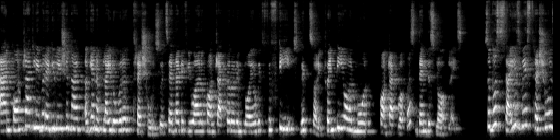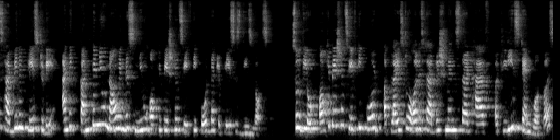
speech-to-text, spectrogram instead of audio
And Contract Labor Regulation Act again applied over a threshold. So it said that if you are a contractor or employer with 50, with sorry, 20 or more contract workers, then this law applies. So those size-based thresholds have been in place today, and they continue now in this new occupational safety code that replaces these laws. So the occupational safety code applies to all establishments that have at least 10 workers.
